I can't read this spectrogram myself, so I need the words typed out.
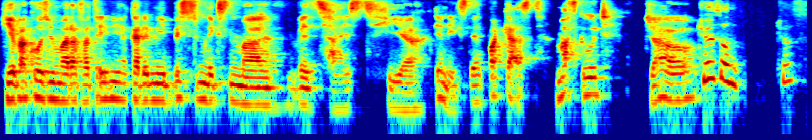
hier war Cosimo Marafatrini Akademie. Bis zum nächsten Mal, wenn es heißt, hier der nächste Podcast. Mach's gut. Ciao. Tschüss und tschüss.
